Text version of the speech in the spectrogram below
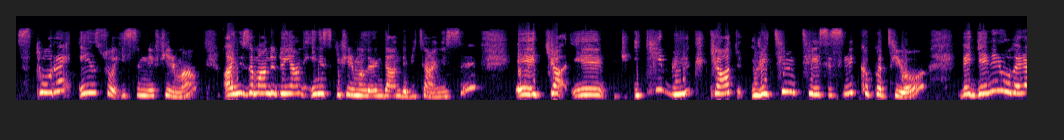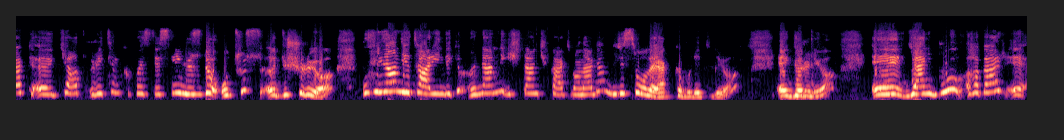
Stora Enso isimli firma. Aynı zamanda dünyanın en eski firmalarından da bir tanesi. E, ka, e, iki büyük kağıt üretim tesisini kapatıyor ve genel olarak e, kağıt üretim kapasitesini yüzde otuz e, düşürüyor. Bu Finlandiya tarihindeki önemli işten çıkartmalardan birisi olarak kabul ediliyor, e, görülüyor. E, yani bu haber e,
